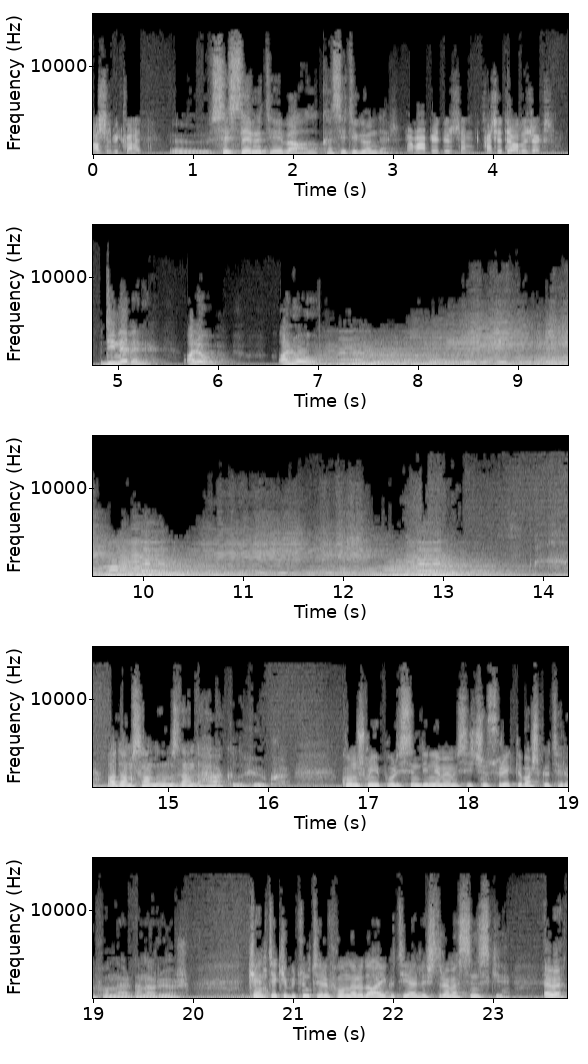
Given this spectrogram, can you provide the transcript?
Nasıl bir kanıt? Ee, seslerini teybe al, kaseti gönder. Tamam Peterson, kaseti alacaksın. Dinle beni. Alo. Alo. Adam sandığımızdan daha akıllı Hugh. Konuşmayı polisin dinlememesi için sürekli başka telefonlardan arıyor. Kentteki bütün telefonlara da aygıt yerleştiremezsiniz ki. Evet.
